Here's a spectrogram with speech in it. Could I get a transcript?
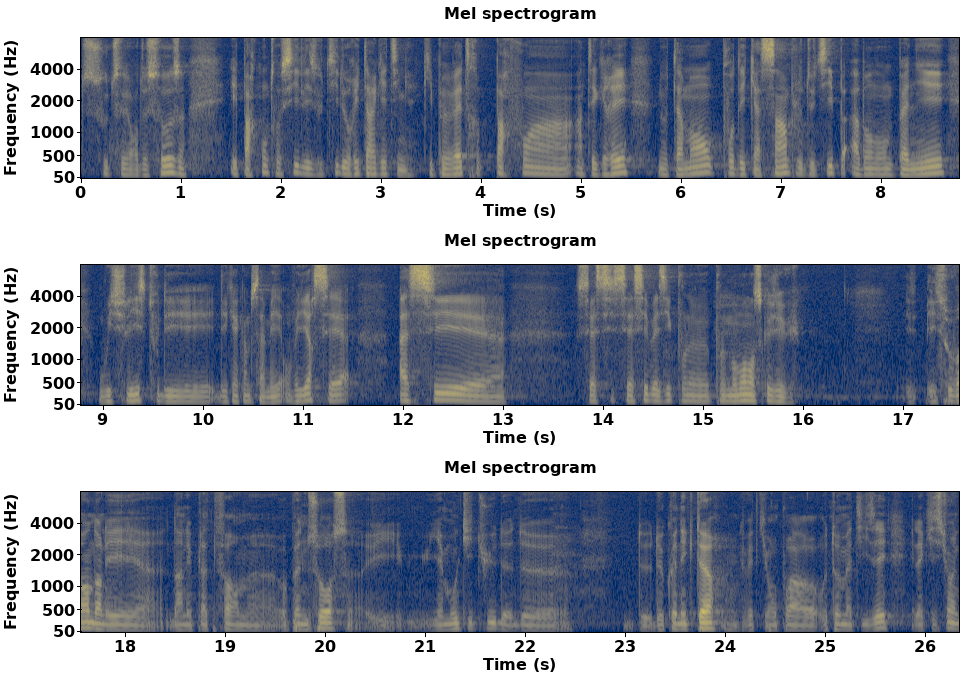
ce genre de choses. Et par contre aussi les outils de retargeting qui peuvent être parfois intégrés, notamment pour des cas simples de type abandon de panier, wishlist ou des, cas comme ça. Mais on va dire c'est assez, euh, assez, basique pour le moment dans ce que j'ai vu. Et souvent dans les, euh, dans les plateformes open source, il y a multitude de, connecteurs qui vont pouvoir automatiser. Et la question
